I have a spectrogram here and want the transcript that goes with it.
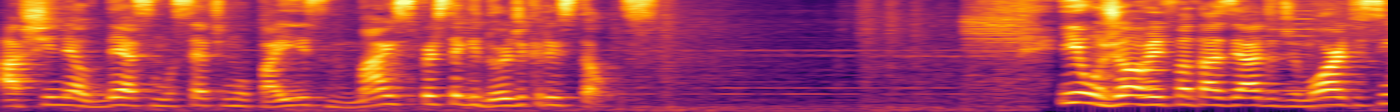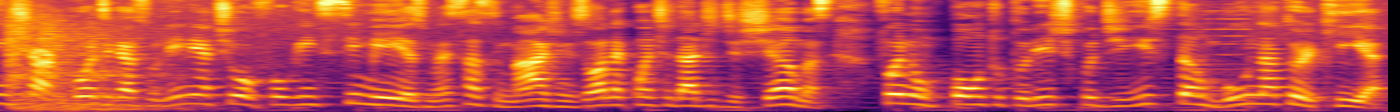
a China é o 17º país mais perseguidor de cristãos. E um jovem fantasiado de morte se encharcou de gasolina e atirou fogo em si mesmo. Essas imagens, olha a quantidade de chamas, foi num ponto turístico de Istambul, na Turquia.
